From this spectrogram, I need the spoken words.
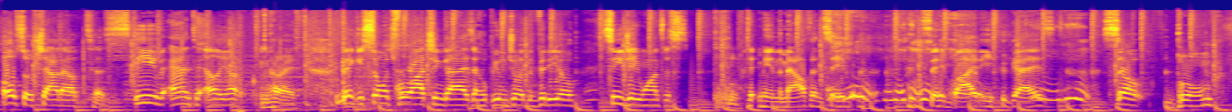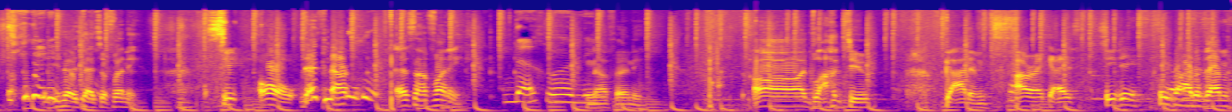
Also, shout out to Steve and to Elia. All right. Thank you so much for watching, guys. I hope you enjoyed the video. CJ wants to hit me in the mouth and say, say bye to you guys. So, boom. You know it's not so funny. See, oh, that's not, that's not funny. That's funny. Not funny. Oh, I blocked you. Got him. All right, guys. CJ, say bye to them.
